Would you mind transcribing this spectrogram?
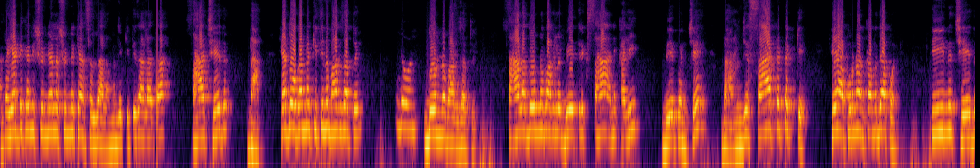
आता या ठिकाणी शून्याला शून्य कॅन्सल झाला. म्हणजे किती झाला आता? सहा छेद दहा. ह्या दोघांना कितीनं भाग जातोय? दोन. दोन न भाग जातोय. सहाला दोन न भागलं बे त्रिक सहा आणि खाली बे पंचे दहा. म्हणजे साठ टक्के. हे अपूर्णांकामध्ये आपण तीन छेद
